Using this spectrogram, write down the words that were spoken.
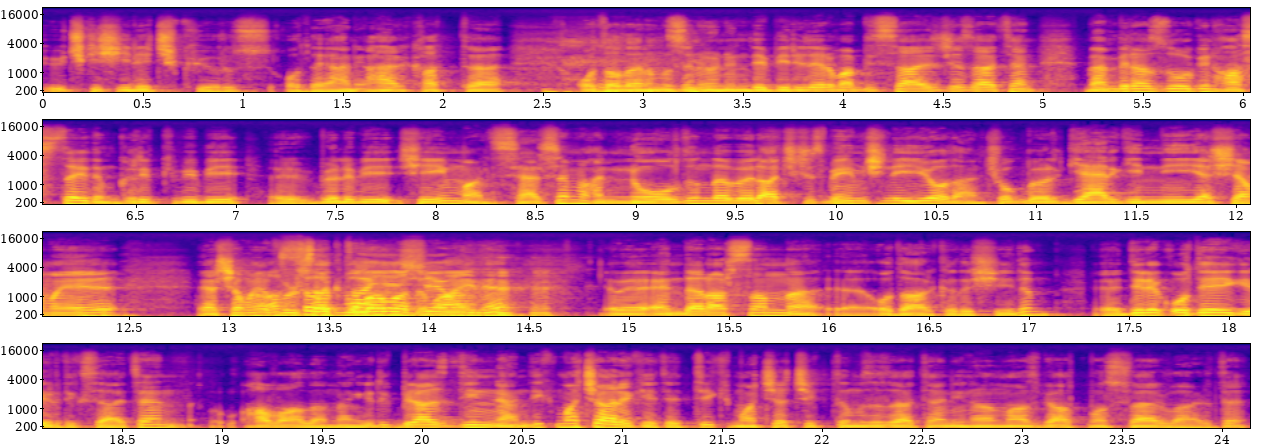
Üç kişiyle çıkıyoruz odaya. Yani her katta odalarımızın önünde birileri var. Biz sadece zaten ben biraz da o gün hastaydım. Grip gibi bir e, böyle bir şeyim vardı. Sersem hani ne olduğunda böyle açıkçası benim için de iyi oldu. Hani çok böyle gerginliği yaşamaya yaşamaya fırsat Hastalıktan bulamadım aynen. Ender Arslan'la e, oda arkadaşıydım. E, Direkt odaya girdik zaten. Havaalanından girdik. Biraz dinlendik. Maça hareket ettik. Maça çıktığımızda zaten inanılmaz bir atmosfer vardı.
